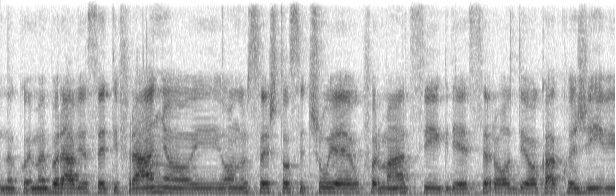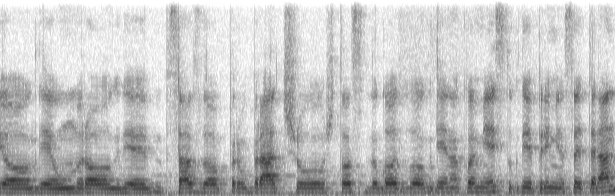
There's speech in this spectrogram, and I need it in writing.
na, kojima je boravio Sveti Franjo i ono sve što se čuje u formaciji gdje se rodio, kako je živio, gdje je umro, gdje je sazvao prvu braću, što se dogodilo, gdje je na kojem mjestu, gdje je primio sve ran.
